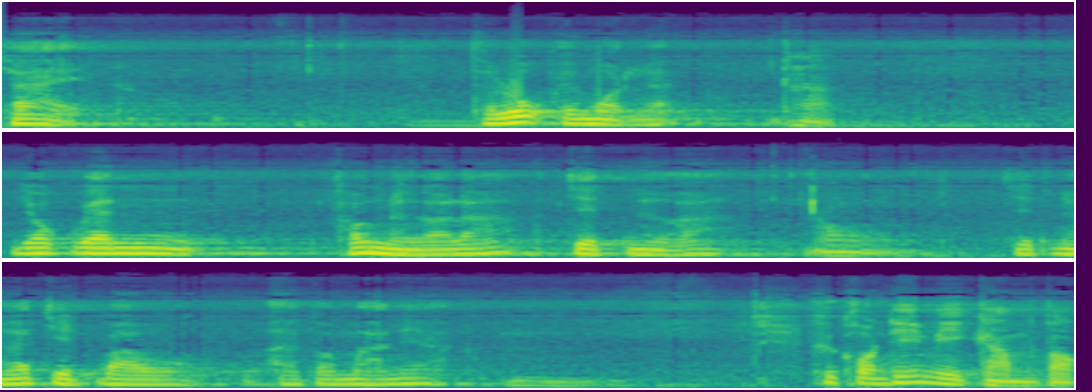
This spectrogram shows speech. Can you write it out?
ใช่ ทะลุไปหมดแล้วครับ ยกเว้นเขาเหนือแล้วจิตเหนือโอ้จิตเหนือจิตเบาอะไรประมาณเนี้ยคือคนที่มีกรรมต่อ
